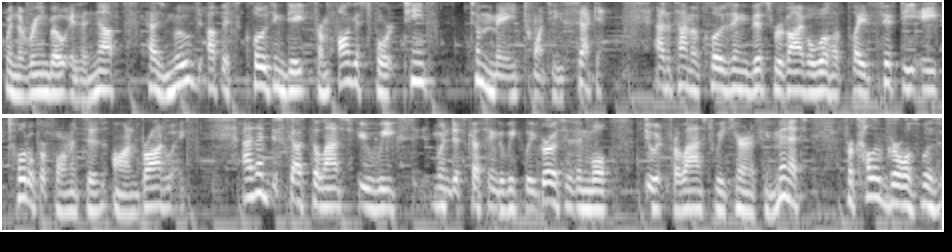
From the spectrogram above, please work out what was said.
When the Rainbow Is Enough has moved up its closing date from August 14th to May 22nd. At the time of closing, this revival will have played 58 total performances on Broadway. As I've discussed the last few weeks when discussing the weekly grosses, and we'll do it for last week here in a few minutes, For Colored Girls was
